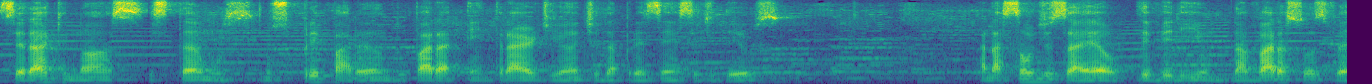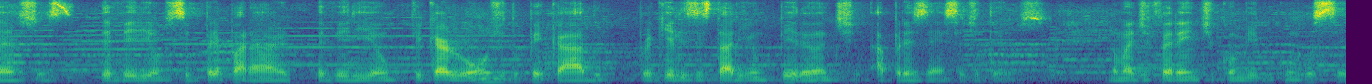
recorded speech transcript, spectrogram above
Será que nós estamos nos preparando para entrar diante da presença de Deus? A nação de Israel deveriam lavar as suas vestes, deveriam se preparar, deveriam ficar longe do pecado, porque eles estariam perante a presença de Deus. Não é diferente comigo com você.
